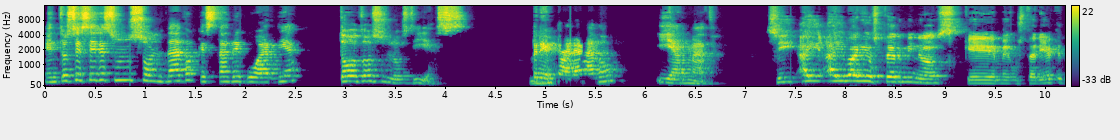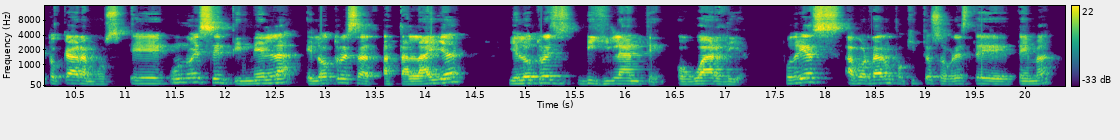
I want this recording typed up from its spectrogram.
Entonces eres un soldado que está de guardia todos los días, preparado y armado. Sí, hay, hay, varios términos que me gustaría que tocáramos. Eh, uno es centinela, el otro es atalaya y el otro es vigilante o guardia. ¿Podrías abordar un poquito sobre este tema?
